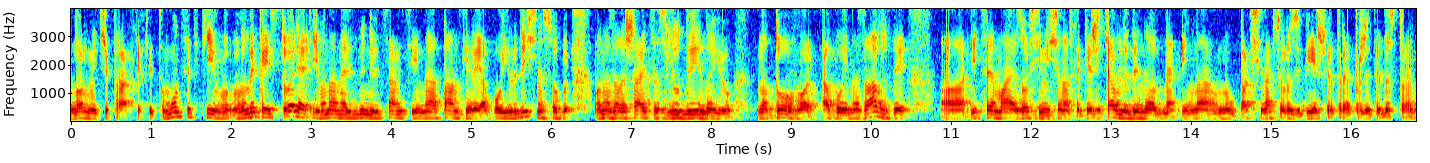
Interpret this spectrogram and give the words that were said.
норми чи практики. Тому це такі велика історія, і вона на відміну від санкцій на танкери або юридичні особи, вона залишається з людиною надовго або і назавжди. І це має зовсім інші наслідки. Життя в людини одне, і вона ну так чи інакше розуміє, що треба прожити достойно.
